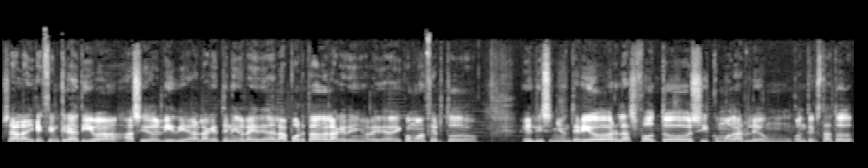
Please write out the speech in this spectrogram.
O sea, la dirección creativa ha sido Lidia, la que ha tenido la idea de la portada, la que ha tenido la idea de cómo hacer todo el diseño anterior, las fotos y cómo darle un contexto a todo.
